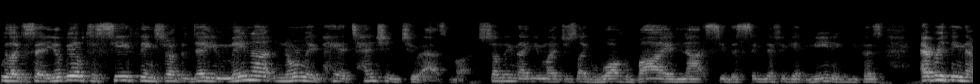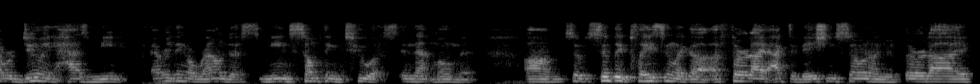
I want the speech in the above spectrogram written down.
we like to say you'll be able to see things throughout the day you may not normally pay attention to as much. Something that you might just like walk by and not see the significant meaning because everything that we're doing has meaning. Everything around us means something to us in that moment. Um, so simply placing like a, a third eye activation stone on your third eye,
